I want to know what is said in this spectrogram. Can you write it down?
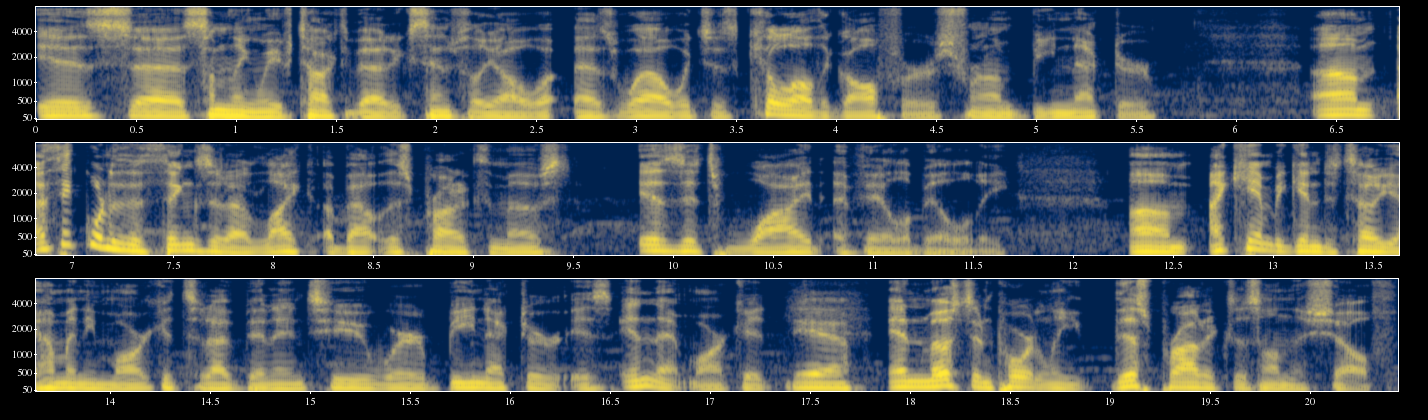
is uh, something we've talked about extensively all, as well, which is Kill All the Golfers from B Nectar. Um, I think one of the things that I like about this product the most is its wide availability. Um, I can't begin to tell you how many markets that I've been into where B Nectar is in that market. Yeah. And most importantly, this product is on the shelf.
